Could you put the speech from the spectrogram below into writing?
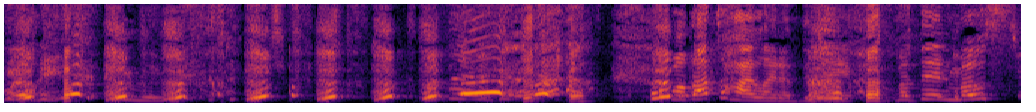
Willie, Amy. well, that's a highlight of the day. But then most,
